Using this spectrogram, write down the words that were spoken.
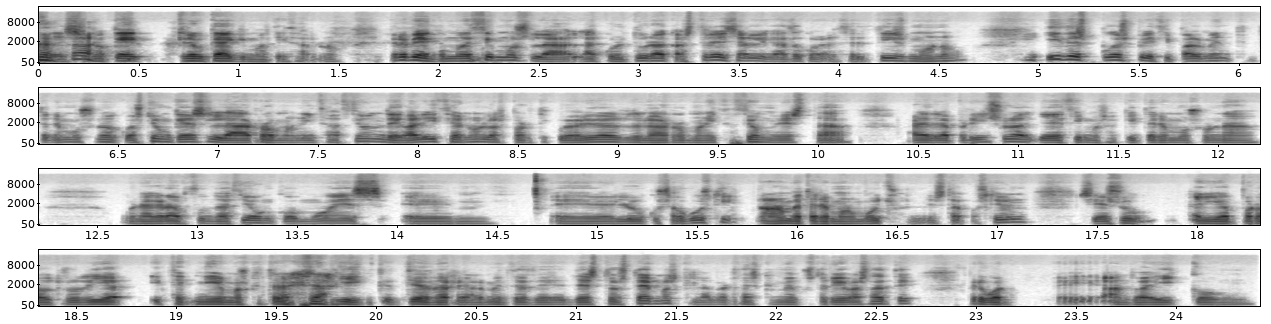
Eh, sino que creo que hay que matizarlo. Pero bien, como decimos, la, la cultura castrecha ligado con el celtismo, ¿no? Y después, principalmente, tenemos una cuestión que es la romanización de Galicia, ¿no? Las particularidades de la romanización en esta área de la península. Ya decimos, aquí tenemos una, una gran fundación como es em, eh, Lucas Augusti. No nos meteremos mucho en esta cuestión. Si eso haría por otro día y teníamos que traer a alguien que entienda realmente de, estos temas, que la verdad es que me gustaría bastante. Pero bueno, eh, ando ahí con,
